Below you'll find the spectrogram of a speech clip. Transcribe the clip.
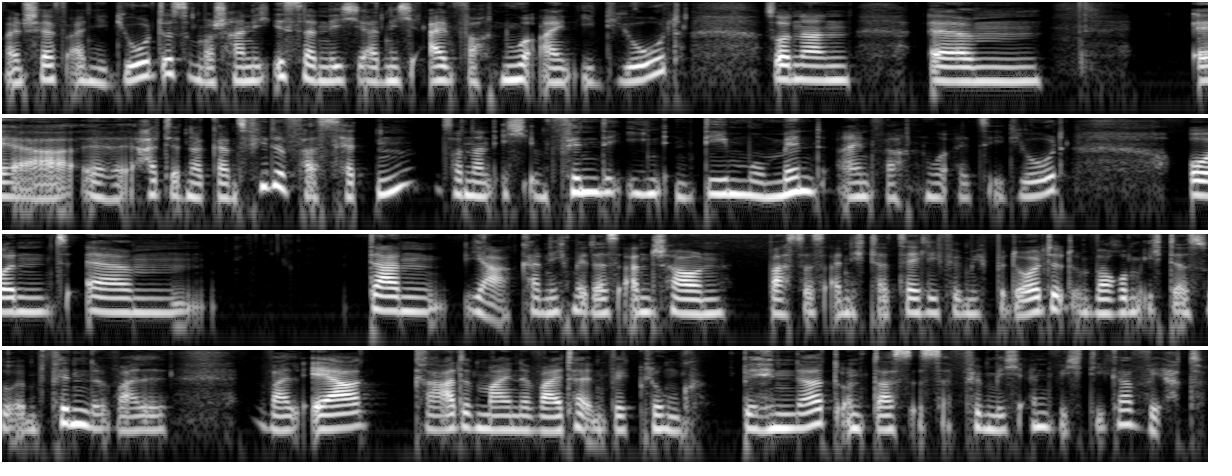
mein Chef ein Idiot ist? Und wahrscheinlich ist er nicht ja nicht einfach nur ein Idiot, sondern ähm, er äh, hat ja noch ganz viele Facetten, sondern ich empfinde ihn in dem Moment einfach nur als Idiot. Und ähm, dann ja, kann ich mir das anschauen, was das eigentlich tatsächlich für mich bedeutet und warum ich das so empfinde, weil, weil er gerade meine Weiterentwicklung behindert und das ist für mich ein wichtiger Wert.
